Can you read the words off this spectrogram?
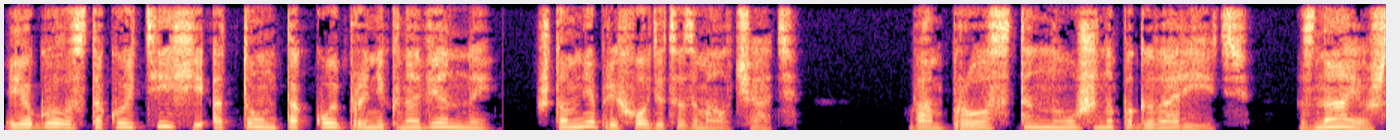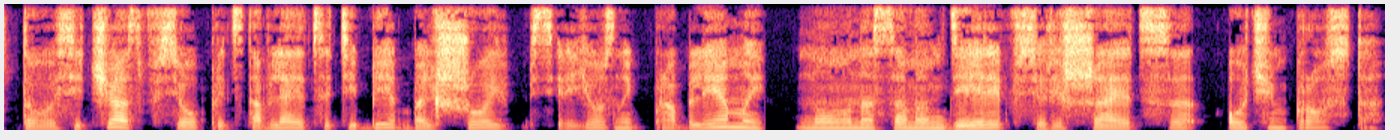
Ее голос такой тихий, а тон такой проникновенный, что мне приходится замолчать. «Вам просто нужно поговорить. Знаю, что сейчас все представляется тебе большой, серьезной проблемой, но на самом деле все решается очень просто.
